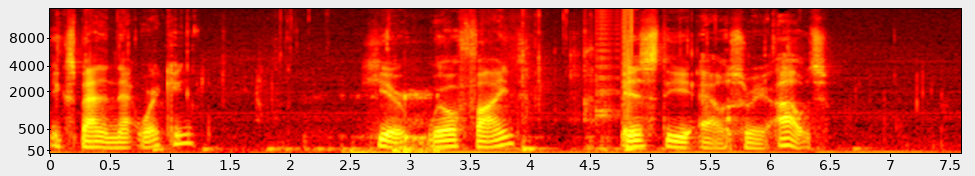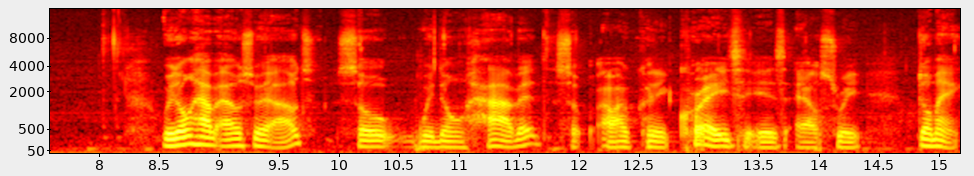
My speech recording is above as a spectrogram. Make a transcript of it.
expand networking. Here we'll find is the L3 out. We don't have L3 out, so we don't have it. So our create is L3 domain.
